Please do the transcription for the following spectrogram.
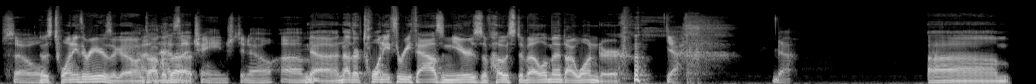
So it was 23 years ago. On has, top of that, that changed? You know, um, yeah, another 23,000 years of host development. I wonder. yeah, yeah. Um,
